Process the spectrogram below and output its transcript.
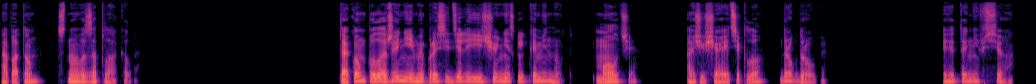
А потом снова заплакала. В таком положении мы просидели еще несколько минут, молча, ощущая тепло друг друга. «Это не все»,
